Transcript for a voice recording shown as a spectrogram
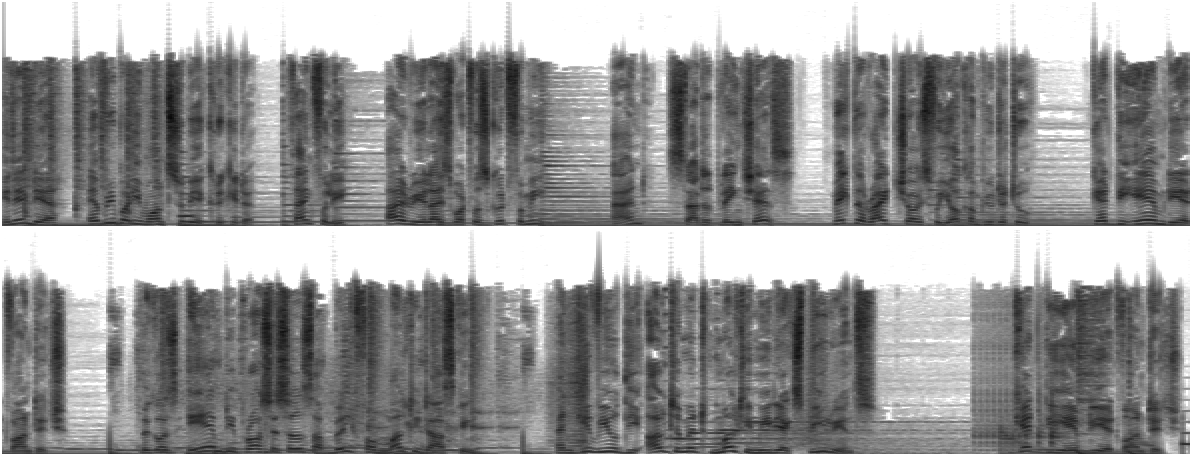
In India, everybody wants to be a cricketer. Thankfully, I realized what was good for me and started playing chess. Make the right choice for your computer too. Get the AMD Advantage because AMD processors are built for multitasking and give you the ultimate multimedia experience. Get the AMD Advantage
